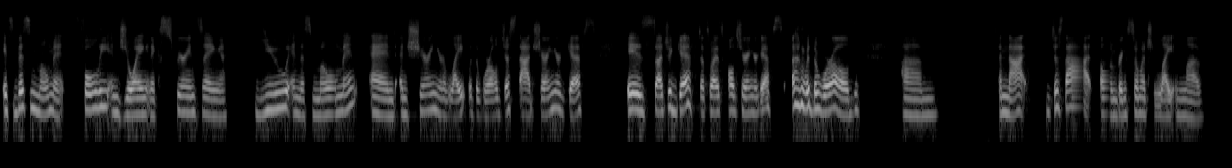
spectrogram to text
it's this moment fully enjoying and experiencing you in this moment and and sharing your light with the world just that sharing your gifts is such a gift. That's why it's called sharing your gifts with the world. Um, and that, just that alone brings so much light and love.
